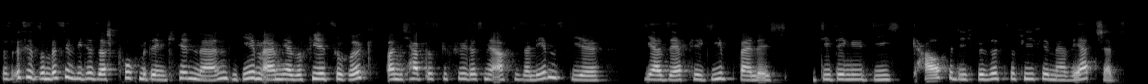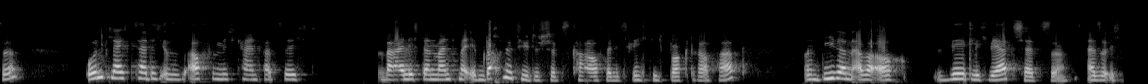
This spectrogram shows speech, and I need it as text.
das ist jetzt so ein bisschen wie dieser Spruch mit den Kindern, die geben einem ja so viel zurück. Und ich habe das Gefühl, dass mir auch dieser Lebensstil ja sehr viel gibt, weil ich die Dinge, die ich kaufe, die ich besitze, viel, viel mehr wertschätze. Und gleichzeitig ist es auch für mich kein Verzicht, weil ich dann manchmal eben doch eine Tüte Chips kaufe, wenn ich richtig Bock drauf habe. Und die dann aber auch wirklich wertschätze. Also ich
